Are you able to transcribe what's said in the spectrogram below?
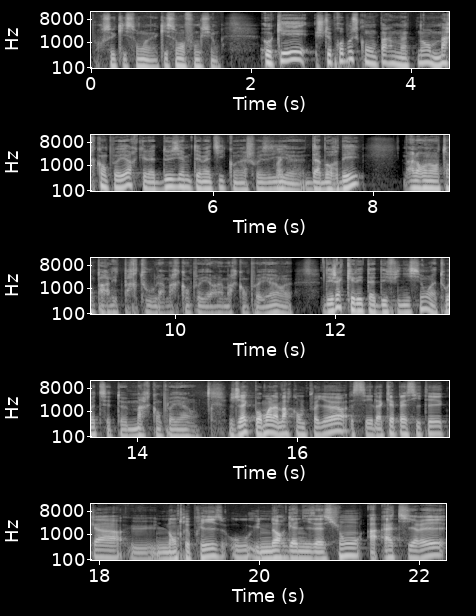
pour ceux qui sont, qui sont en fonction. Ok, je te propose qu'on parle maintenant marque employeur, qui est la deuxième thématique qu'on a choisi d'aborder. Alors on entend parler de partout, la marque employeur, la marque employeur. Euh, Déjà, quelle est ta définition à toi de cette marque employeur? Que pour moi, la marque employeur, c'est la capacité qu'a une entreprise ou une organisation à attirer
